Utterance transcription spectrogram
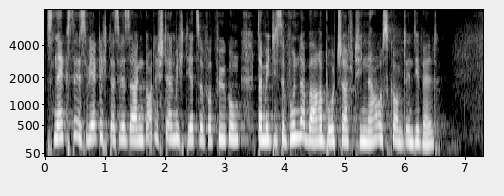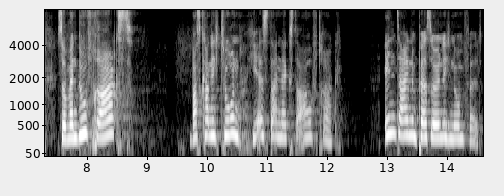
Das nächste ist wirklich, dass wir sagen, Gott, ich stelle mich dir zur Verfügung, damit diese wunderbare Botschaft hinauskommt in die Welt. So, wenn du fragst, was kann ich tun? Hier ist dein nächster Auftrag. In deinem persönlichen Umfeld.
